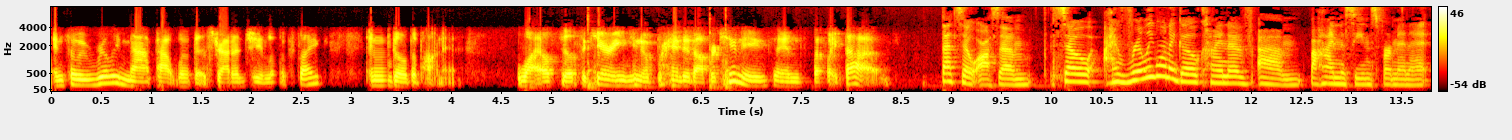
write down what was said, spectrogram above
And so we really map out what that strategy looks like and build upon it while still securing, you know, branded opportunities and stuff like that. That's so awesome. So, I really want to go kind of um, behind the scenes for a minute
